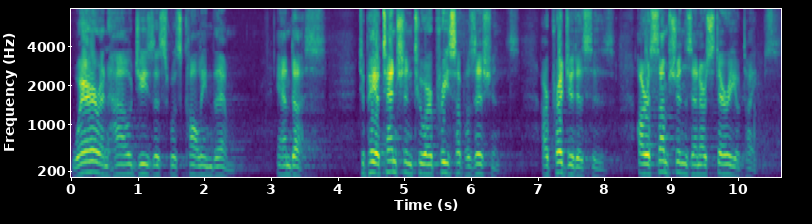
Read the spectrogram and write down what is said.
where and how Jesus was calling them and us, to pay attention to our presuppositions, our prejudices, our assumptions, and our stereotypes.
